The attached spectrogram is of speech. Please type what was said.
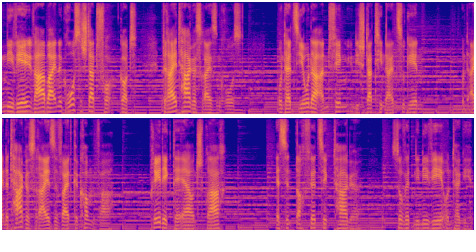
Ninive war aber eine große Stadt vor Gott, drei Tagesreisen groß. Und als Jona anfing, in die Stadt hineinzugehen und eine Tagesreise weit gekommen war, predigte er und sprach, es sind noch vierzig Tage, so wird Ninive untergehen.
